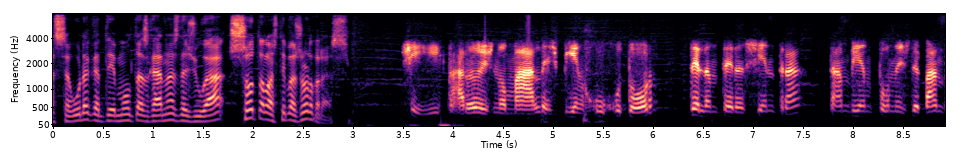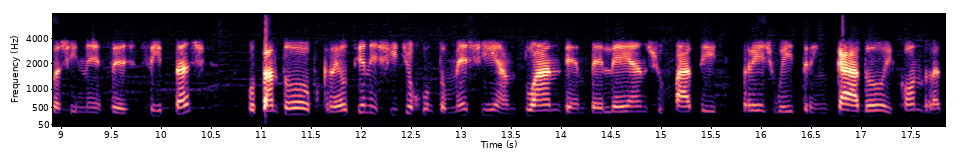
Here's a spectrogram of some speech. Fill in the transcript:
assegura que té moltes ganes de jugar sota les teves ordres. Sí, claro, es normal, es bien jugador, delantera centra, también pones de banda si necesitas. Por tanto, creo tiene sitio junto a Messi, Antoine, Dembélé, Ansu Fati, Braithwaite, Trincado y Conrad.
